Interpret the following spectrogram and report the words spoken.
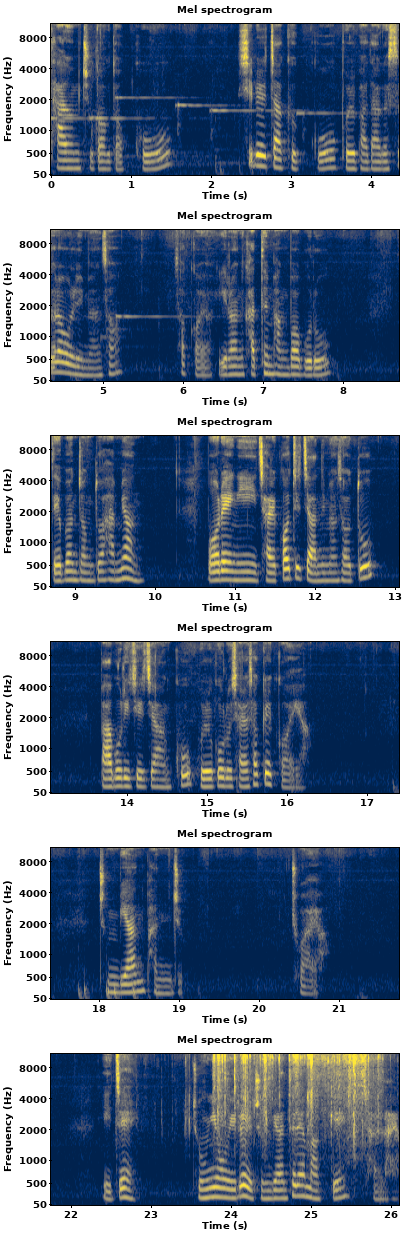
다음 주걱 넣고 11자 긋고 볼 바닥을 쓸어 올리면서 섞어요. 이런 같은 방법으로 4번 정도 하면 머랭이 잘 꺼지지 않으면서도 마블이 지지 않고 골고루 잘 섞일 거예요. 준비한 반죽. 좋아요. 이제 종이 오일을 준비한 틀에 맞게 잘라요.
